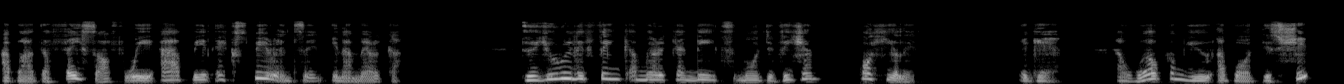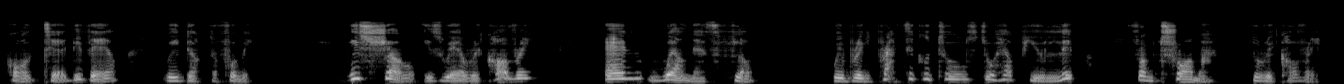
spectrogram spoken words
about the face off we have been experiencing in America. Do you really think America needs more division or healing? Again, I welcome you aboard this ship called Tear the Veil with Dr. Fumi. This show is where recovery and wellness flow. We bring practical tools to help you leap from trauma to recovery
